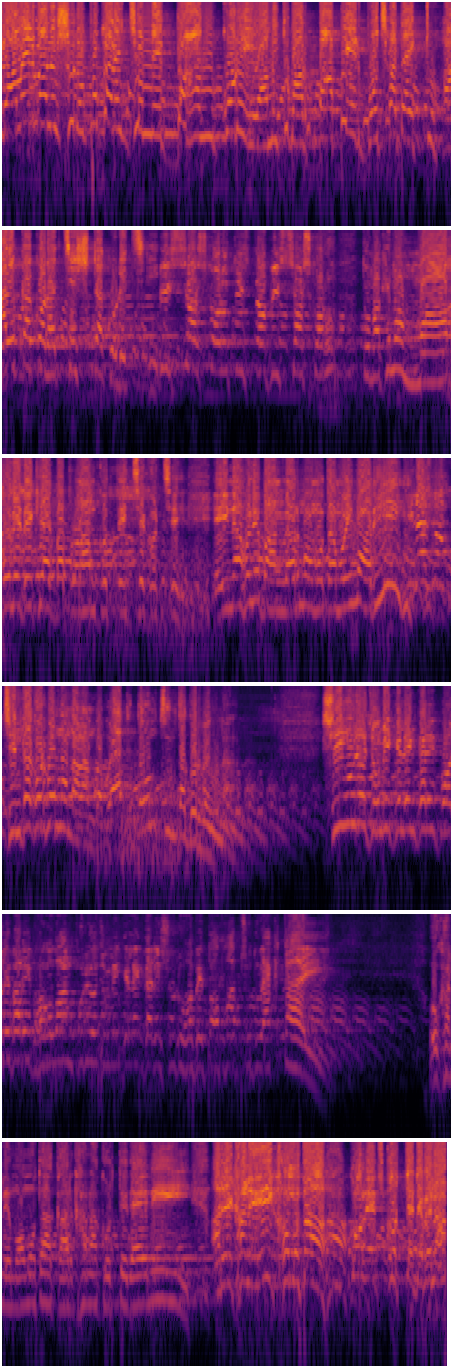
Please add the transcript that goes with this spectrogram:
গ্রামের মানুষের উপকারের জন্য দান করে আমি তোমার পাপের বোঝাটা একটু হালকা করার চেষ্টা করেছি। বিশ্বাস করো, তিস্তা, বিশ্বাস করো। তোমাকে না মা বলে ডেকে একবার প্রণাম করতে ইচ্ছে করছে। এই না হলে বাংলার মমতাময়ী নারী। চিন্তা করবেন না নারায়ণ বাবু একদম চিন্তা করবেন না। সিঙ্গুরে জমি কেলেঙ্কারির পরে বারে ভগবানপুরেও জমি কেলেঙ্কারি শুরু হবে, তফাৎ শুধু একটাই। ওখানে মমতা কারখানা করতে দেয়নি। আর এখানে এই ক্ষমতা কলেজ করতে দেবে না।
